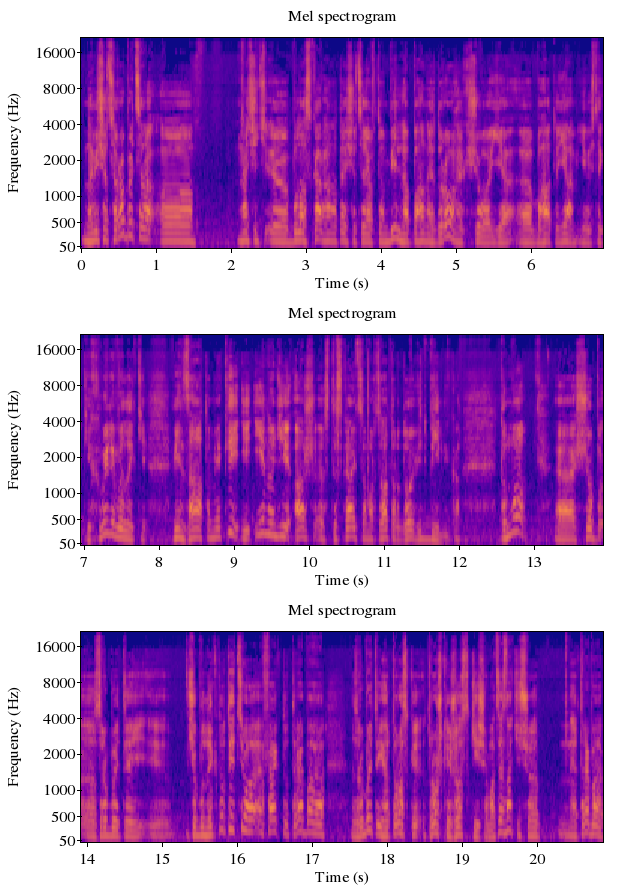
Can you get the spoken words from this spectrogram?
Навіщо це робиться? Значить, е, була скарга на те, що цей автомобіль на поганих дорогах, якщо є е, багато ям і ось такі хвилі великі, він занадто м'який і іноді аж стискається амортизатор до відбійника. Тому, е, щоб зробити, щоб уникнути цього ефекту, треба зробити його трошки, трошки жорсткішим. А це значить, що треба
